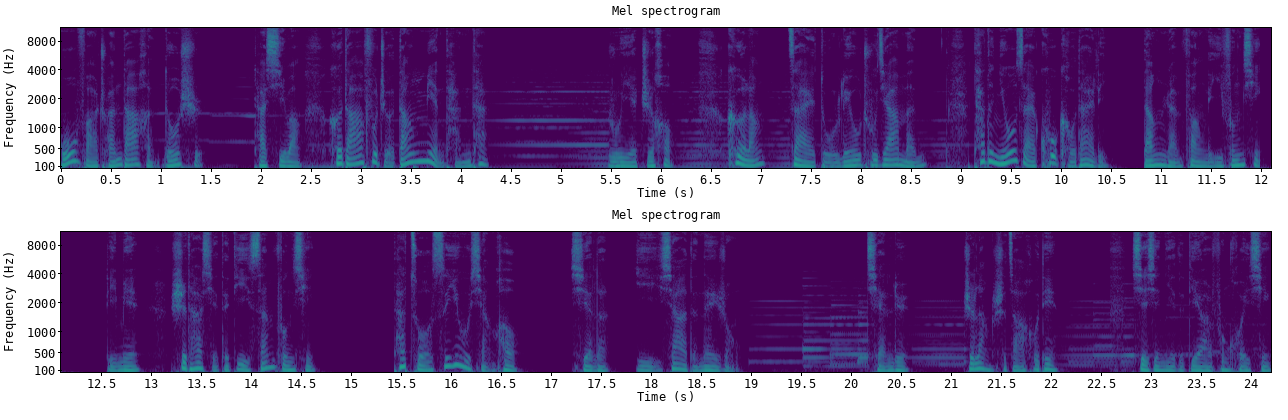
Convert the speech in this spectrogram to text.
无法传达很多事，他希望和答复者当面谈谈。入夜之后，克朗再度溜出家门，他的牛仔裤口袋里当然放了一封信，里面是他写的第三封信。他左思右想后，写了以下的内容：前略。之浪士杂货店，谢谢你的第二封回信。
